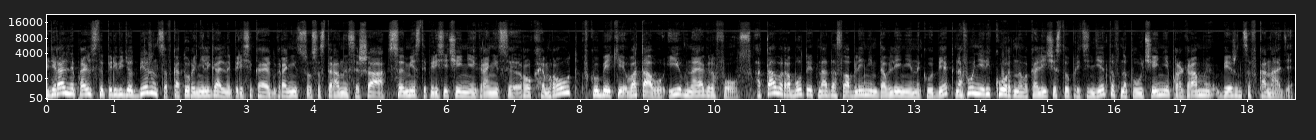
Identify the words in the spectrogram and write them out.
Федеральное правительство переведет беженцев, которые нелегально пересекают границу со стороны США с места пересечения границы Роксхэм-Роуд в Квебеке в Оттаву и в Ниагара-Фоллс. Оттава работает над ослаблением давления на Квебек на фоне рекордного количества претендентов на получение программы беженцев в Канаде.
